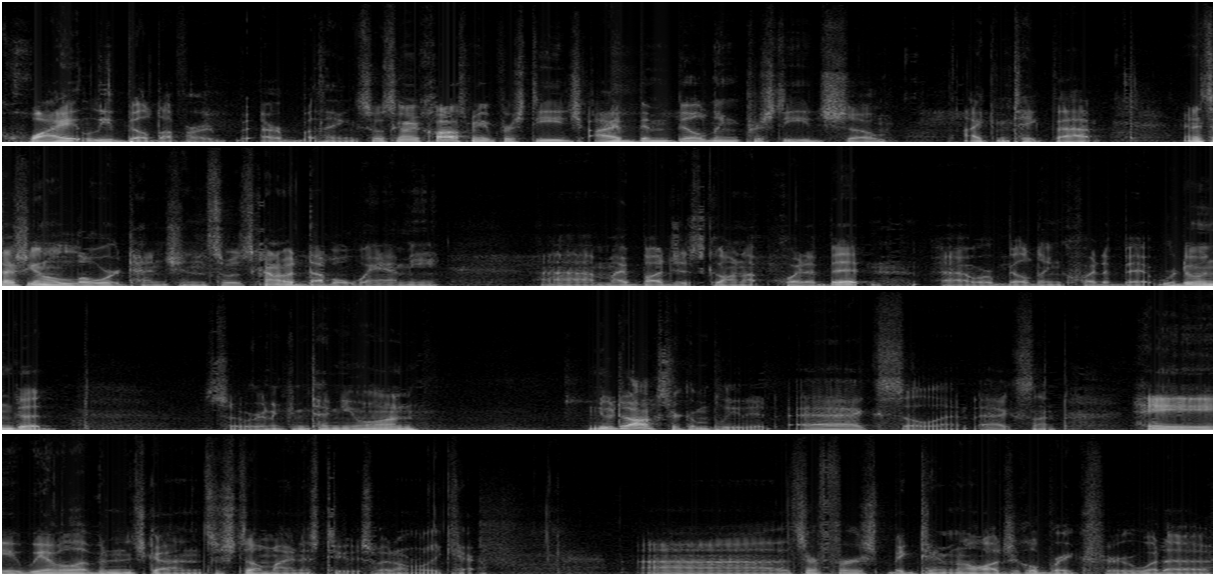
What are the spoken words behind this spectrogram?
quietly build up our, our thing. So it's going to cost me prestige. I've been building prestige, so I can take that. and it's actually going to lower tension, so it's kind of a double whammy. Uh, my budget's gone up quite a bit. Uh, we're building quite a bit. We're doing good. So we're going to continue on. New docks are completed. Excellent, excellent. Hey, we have 11 inch guns. They're still minus two, so I don't really care. Uh, that's our first big technological breakthrough. What a,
